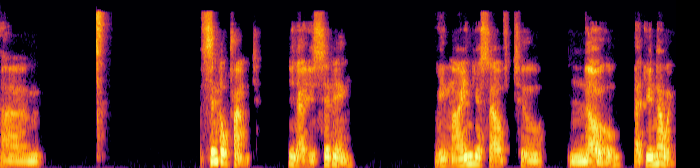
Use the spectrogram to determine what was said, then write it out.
Um, simple prompt. You know, you're sitting. Remind yourself to know that you're knowing.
